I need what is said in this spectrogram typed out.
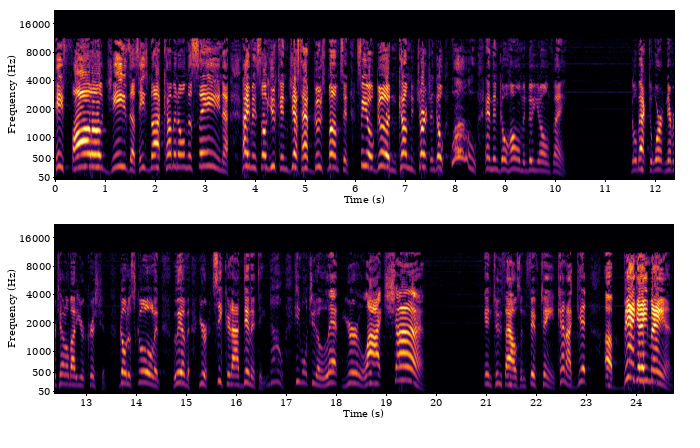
He followed Jesus. He's not coming on the scene. Amen. So you can just have goosebumps and feel good and come to church and go, whoa, and then go home and do your own thing. Go back to work, never tell nobody you're a Christian. Go to school and live your secret identity. No, He wants you to let your light shine in 2015. Can I get a big amen? amen.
